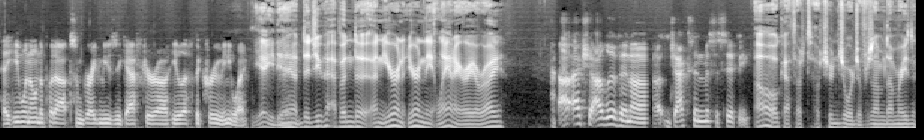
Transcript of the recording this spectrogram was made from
hey, he went on to put out some great music after uh, he left the crew. Anyway, Yeah, you did. Yeah. Did you happen to? And you're in you're in the Atlanta area, right? I, actually I live in uh, Jackson, Mississippi. Oh, okay. I thought, thought you were in Georgia for some dumb reason.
